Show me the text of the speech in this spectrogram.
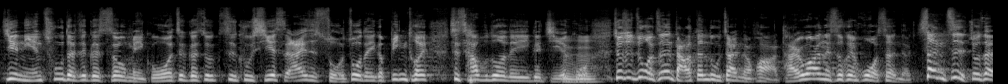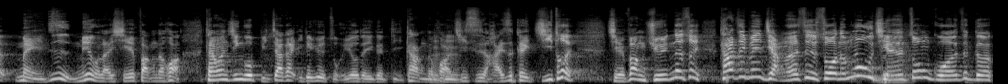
今年年初的这个时候，美国这个智智库 CSIS 所做的一个兵推是差不多的一个结果。就是如果真的打到登陆战的话，台湾呢是会获胜的，甚至就在美日。没有来协防的话，台湾经过比大概一个月左右的一个抵抗的话，其实还是可以击退解放军。那所以他这边讲的是说呢，目前中国这个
